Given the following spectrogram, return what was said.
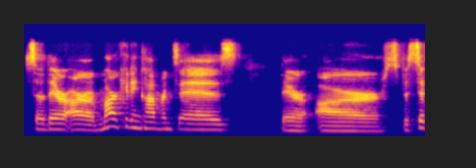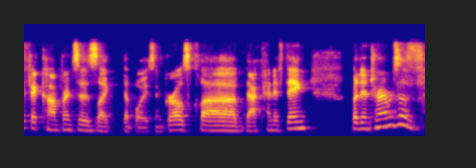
So there are marketing conferences, there are specific conferences like the Boys and Girls Club, that kind of thing. But in terms of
